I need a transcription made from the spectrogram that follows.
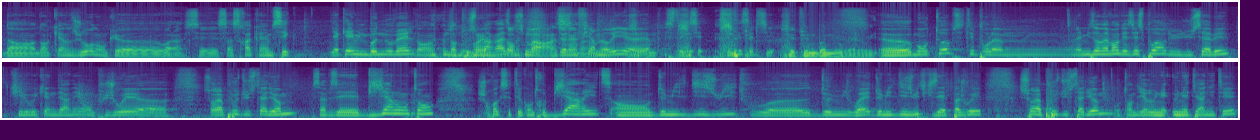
dans, dans 15 jours. Donc euh, voilà, ça sera quand même. Il y a quand même une bonne nouvelle dans, dans tout ce marasme dans ce marasme. de l'infirmerie. euh, C'était celle-ci. C'est une bonne nouvelle, oui. Euh, mon top, c'était pour la, la mise en avant des espoirs du, du CAB qui, le week-end dernier, ont pu jouer euh, sur la pelouse du stadium. Ça faisait bien longtemps. Je crois que c'était contre Biarritz en 2018 ou euh, 2000 ouais, 2018 qu'ils n'avaient pas joué sur la pelouse du stadium. Autant dire une, une éternité.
